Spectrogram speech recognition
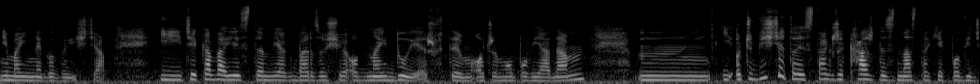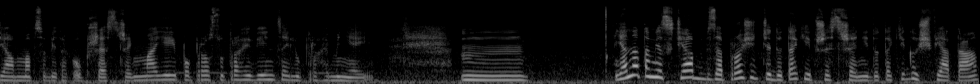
nie ma innego wyjścia. I ciekawa jestem, jak bardzo się odnajdujesz w tym, o czym opowiadam. Mm, I oczywiście to jest tak, że każdy z nas, tak jak powiedziałam, ma w sobie taką przestrzeń. Ma jej po prostu trochę więcej lub trochę mniej. Ja natomiast chciałabym zaprosić Cię do takiej przestrzeni, do takiego świata,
